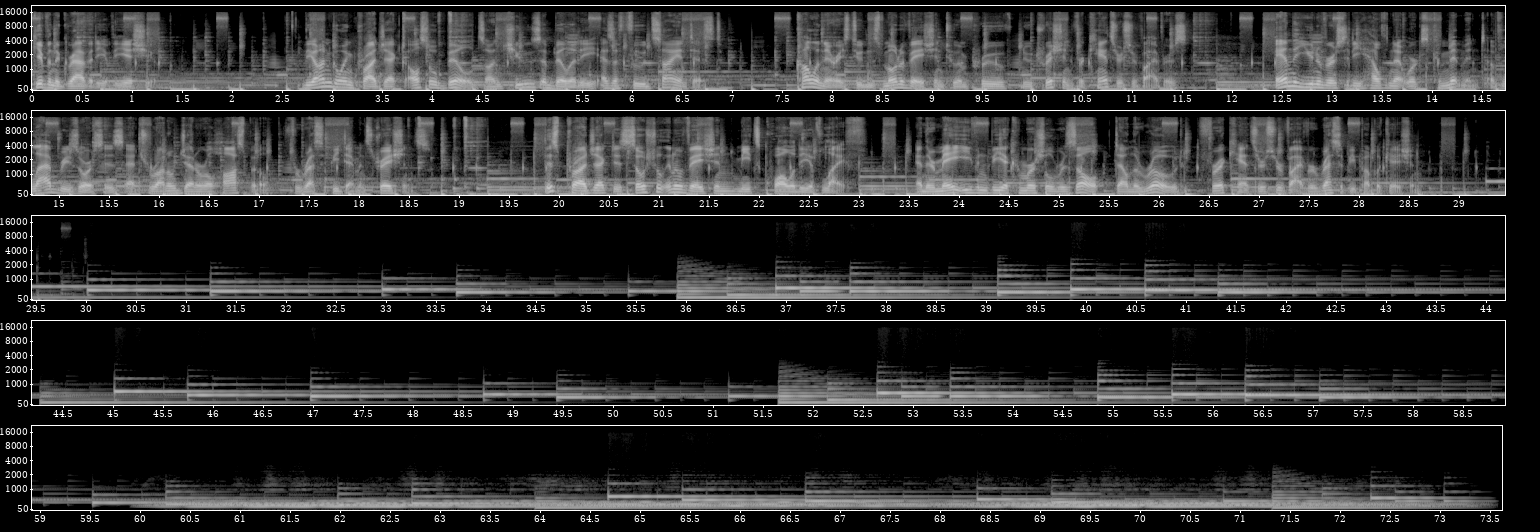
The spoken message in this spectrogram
given the gravity of the issue. The ongoing project also builds on Chiu's ability as a food scientist culinary students' motivation to improve nutrition for cancer survivors, and the University Health Network's commitment of lab resources at Toronto General Hospital for recipe demonstrations. This project is social innovation meets quality of life, and there may even be a commercial result down the road for a cancer survivor recipe publication.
